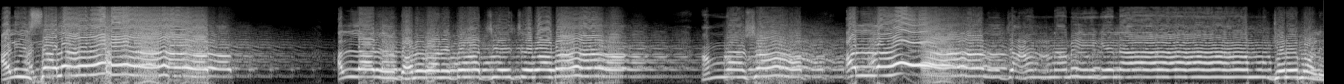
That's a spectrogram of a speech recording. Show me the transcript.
আলী সালাম আল্লাহর দরবারে দোয়া চেয়েছে বাবা আমরা সব আল্লাহর জাহান্নামে গেলাম। জোরে বলে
